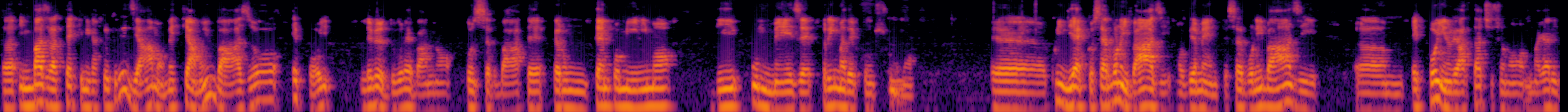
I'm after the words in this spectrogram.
eh, in base alla tecnica che utilizziamo, mettiamo in vaso e poi le verdure vanno conservate per un tempo minimo di un mese prima del consumo. Eh, quindi ecco, servono i vasi, ovviamente, servono i vasi um, e poi in realtà ci sono magari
